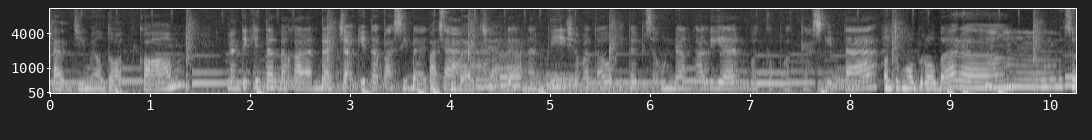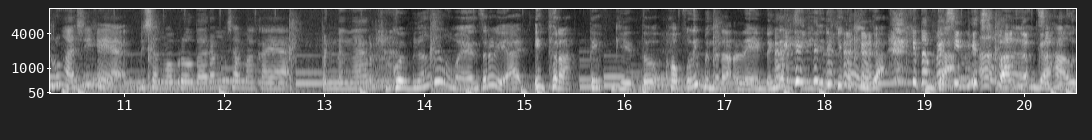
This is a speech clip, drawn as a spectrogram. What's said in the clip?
at gmail.com nanti kita bakalan baca kita pasti baca, Pasti baca. dan nanti siapa tahu kita bisa undang kalian buat ke podcast kita untuk ngobrol bareng. Mm-mm, seru nggak sih kayak bisa ngobrol bareng sama kayak pendengar? Gue bilang sih lumayan seru ya interaktif gitu. Hopefully beneran ada yang denger sih. Jadi kita nggak Kita pesimis uh-uh, banget nggak halu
